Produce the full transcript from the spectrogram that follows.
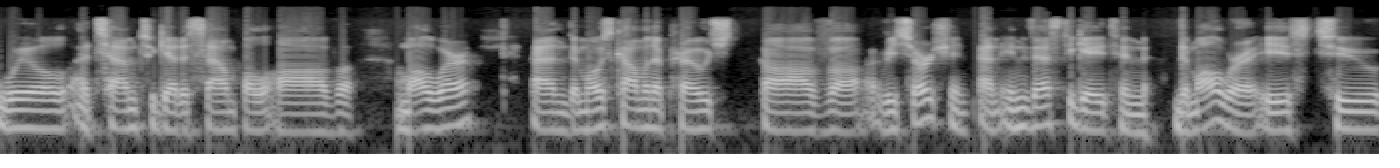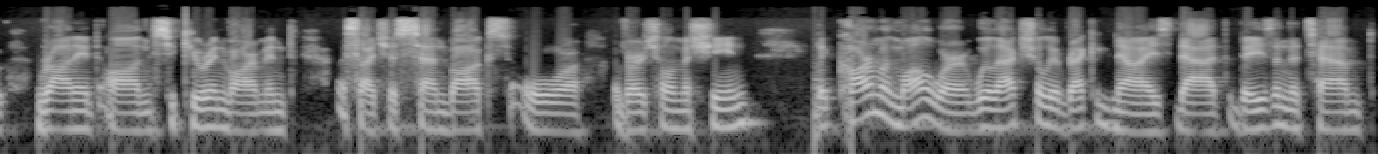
will attempt to get a sample of malware, and the most common approach of uh, researching and investigating the malware is to run it on secure environment such as sandbox or virtual machine the Karmen malware will actually recognize that there is an attempt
